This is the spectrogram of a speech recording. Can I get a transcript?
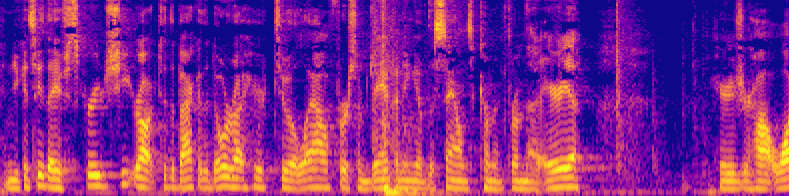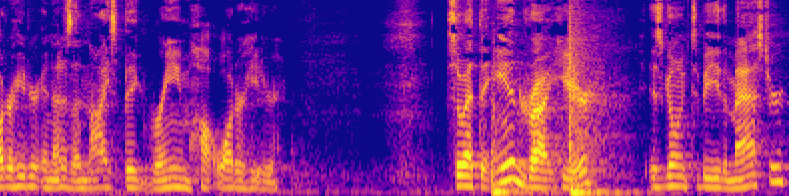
And you can see they've screwed sheetrock to the back of the door right here to allow for some dampening of the sounds coming from that area. Here's your hot water heater, and that is a nice big Rheem hot water heater. So at the end right here is going to be the master,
